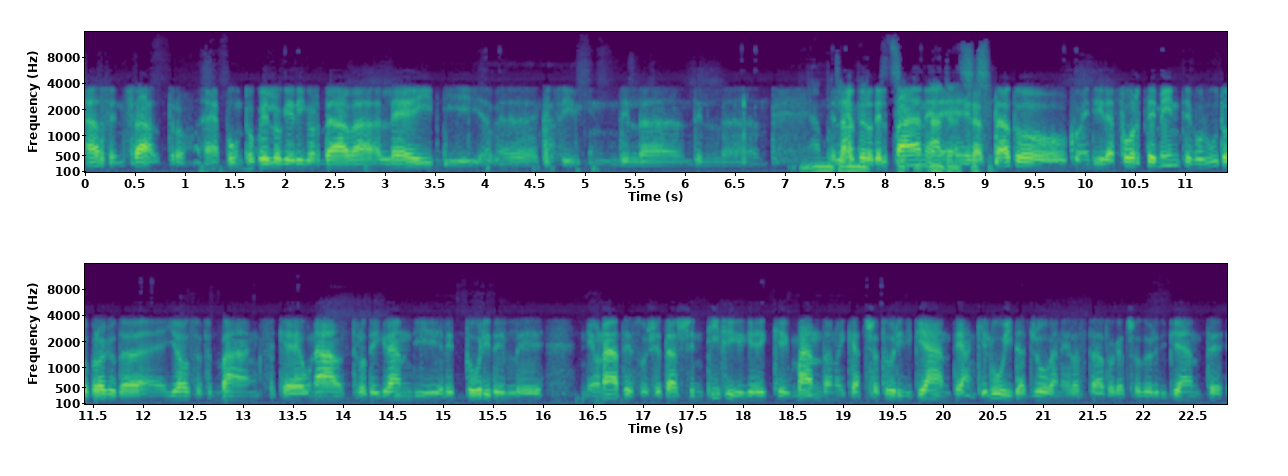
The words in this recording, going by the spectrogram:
Ah, senz'altro, è appunto quello che ricordava lei di, eh, così, della, della, dell'albero del pane ah, era sì, stato dire, fortemente voluto proprio da Joseph Banks, che è un altro dei grandi elettori delle neonate società scientifiche che, che mandano i cacciatori di piante, anche lui da giovane era stato cacciatore di piante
